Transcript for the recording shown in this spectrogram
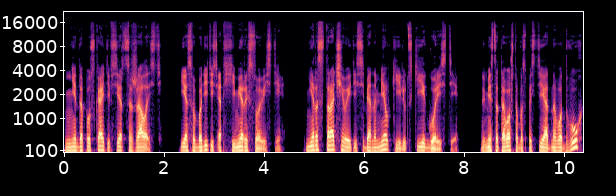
Не допускайте в сердце жалость и освободитесь от химеры совести. Не растрачивайте себя на мелкие людские горести. Вместо того, чтобы спасти одного-двух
